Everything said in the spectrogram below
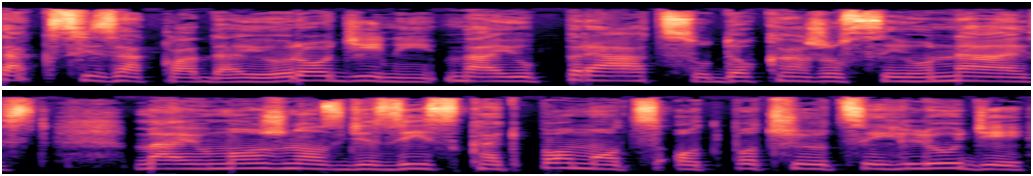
tak si zakladajú rodiny, majú prácu, dokážu si ju nájsť, majú možnosť získať pomoc od počujúcich ľudí. E,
